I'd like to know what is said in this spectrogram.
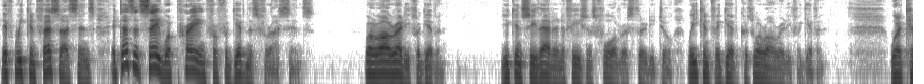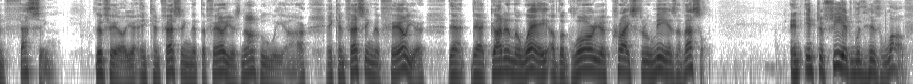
if we confess our sins, it doesn't say we're praying for forgiveness for our sins. We're already forgiven. You can see that in Ephesians 4, verse 32. We can forgive because we're already forgiven. We're confessing the failure and confessing that the failure is not who we are and confessing the failure that, that got in the way of the glory of Christ through me as a vessel and interfered with his love.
